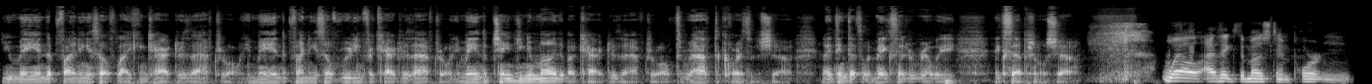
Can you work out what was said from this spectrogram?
you may end up finding yourself liking characters after all. You may end up finding yourself rooting for characters after all. You may end up changing your mind about characters after all throughout the course of the show. And I think that's what makes it a really exceptional show. Well, I think the most important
